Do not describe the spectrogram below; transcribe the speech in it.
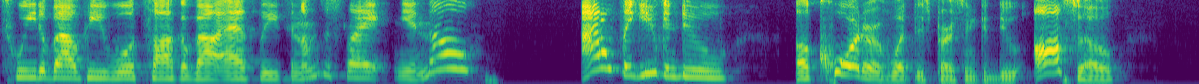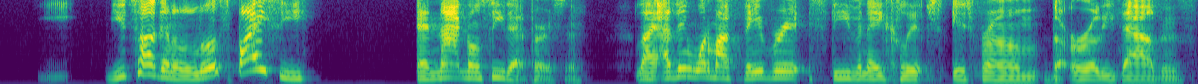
tweet about people, talk about athletes, and I'm just like, you know, I don't think you can do a quarter of what this person could do. Also, you talking a little spicy and not gonna see that person. Like I think one of my favorite Stephen A clips is from the early thousands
